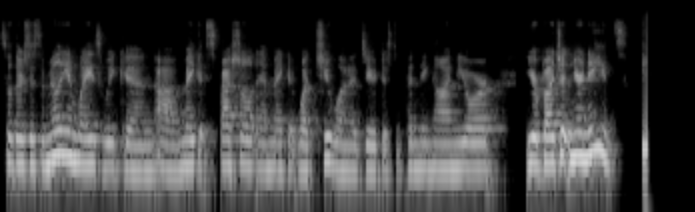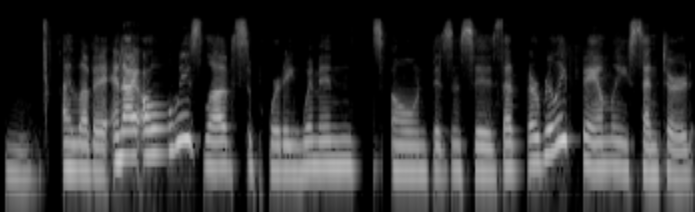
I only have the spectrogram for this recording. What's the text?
so there's just a million ways we can uh, make it special and make it what you want to do just depending on your your budget and your needs Mm, I love it. And I always love supporting women's own businesses that are really family centered.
